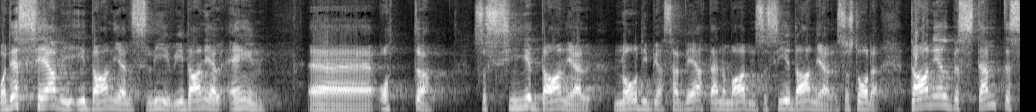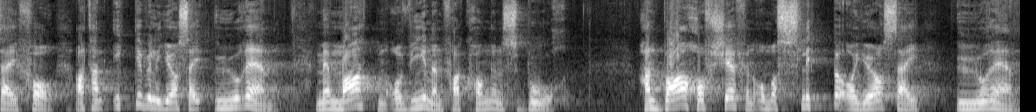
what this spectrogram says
Og det ser vi i Daniels liv. I Daniel 1, eh, 8, så sier Daniel når de blir servert denne maten, så sier Daniel, så står det Daniel bestemte seg for at han ikke ville gjøre seg uren med maten og vinen fra kongens bord. Han ba hoffsjefen om å slippe å gjøre seg uren.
